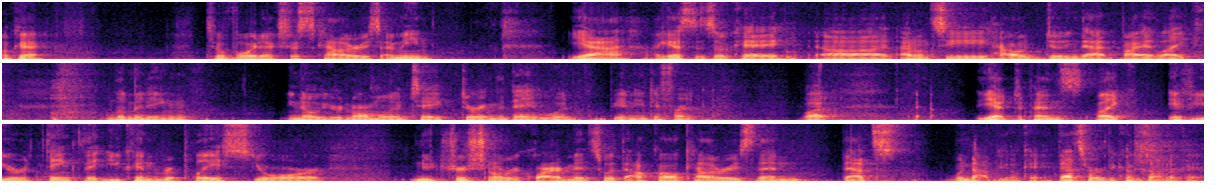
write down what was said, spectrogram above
Okay. To avoid excess calories, I mean, yeah, I guess it's okay. Uh, I don't see how doing that by like limiting, you know, your normal intake during the day would be any different. But yeah, it depends. Like if you think that you can replace your nutritional requirements with alcohol calories, then that's would not be okay. That's where it becomes not okay.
